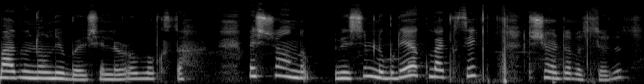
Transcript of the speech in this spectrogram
Bazen oluyor böyle şeyler Roblox'ta. Ve şu anda ve şimdi buraya classic tişörte basıyoruz.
